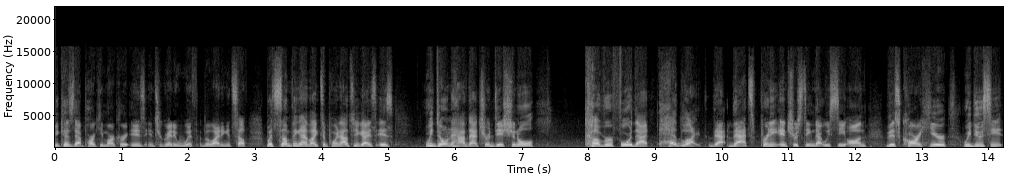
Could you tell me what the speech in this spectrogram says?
because that parking marker is integrated with the lighting itself. But something I'd like to point out to you guys is we don't have that traditional cover for that headlight. That That's pretty interesting that we see on this car here. We do see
